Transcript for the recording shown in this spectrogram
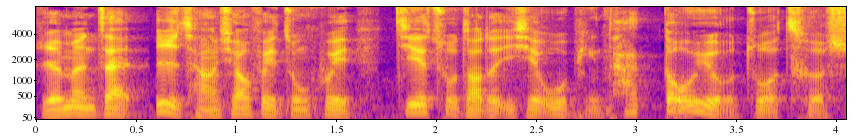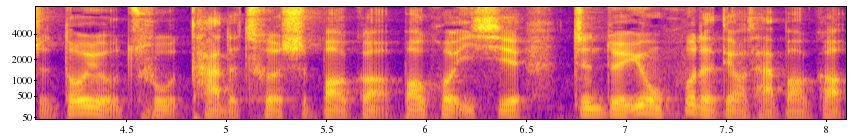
人们在日常消费中会接触到的一些物品，它都有做测试，都有出它的测试报告，包括一些针对用户的调查报告。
